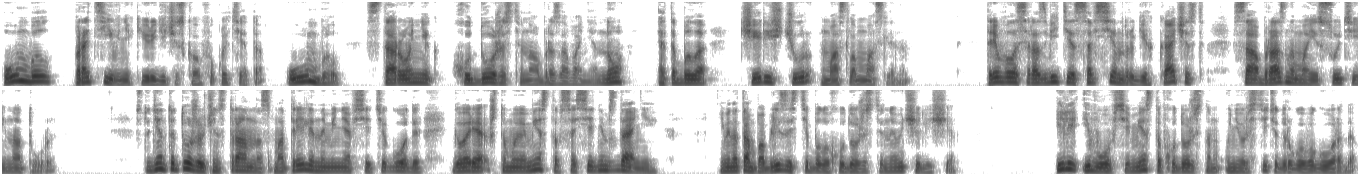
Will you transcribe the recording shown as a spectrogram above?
Ум был противник юридического факультета. Ум был сторонник художественного образования, но это было чересчур маслом масляным. Требовалось развитие совсем других качеств, сообразно моей сути и натуры. Студенты тоже очень странно смотрели на меня все те годы, говоря, что мое место в соседнем здании. Именно там поблизости было художественное училище. Или и вовсе место в художественном университете другого города.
